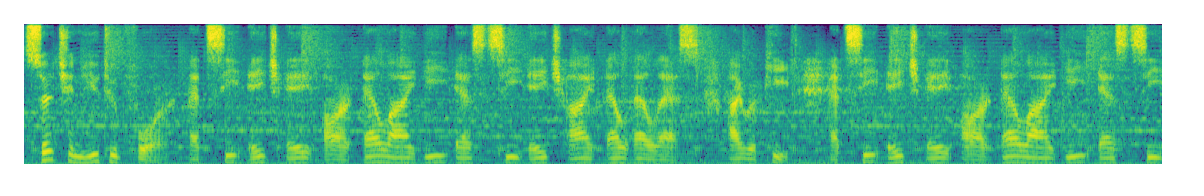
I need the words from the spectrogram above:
Search in YouTube for at C H A R L I E S C H I L L S. I repeat, at C H A R L I E S C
